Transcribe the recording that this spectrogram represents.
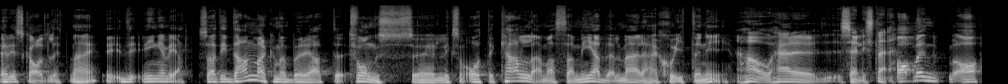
är det skadligt? Nej, ingen vet. Så att i Danmark har man börjat tvångs, eh, liksom, återkalla massa medel med det här skiten i. Jaha, och här säljs det? Ja, men, ja,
